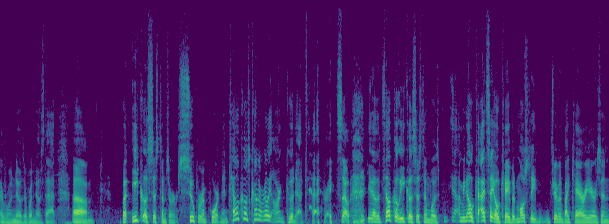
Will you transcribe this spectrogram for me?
everyone knows, everyone knows that. Um, but ecosystems are super important and telcos kind of really aren't good at that, right? So, you know, the telco ecosystem was, I mean, okay, I'd say okay, but mostly driven by carriers and,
